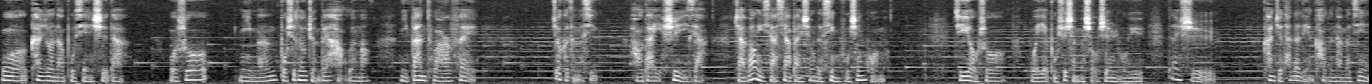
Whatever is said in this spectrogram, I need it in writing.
我看热闹不嫌事大，我说：“你们不是都准备好了吗？你半途而废，这可怎么行？”好歹也试一下，展望一下下半生的幸福生活嘛。基友说：“我也不是什么守身如玉，但是看着他的脸靠得那么近，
